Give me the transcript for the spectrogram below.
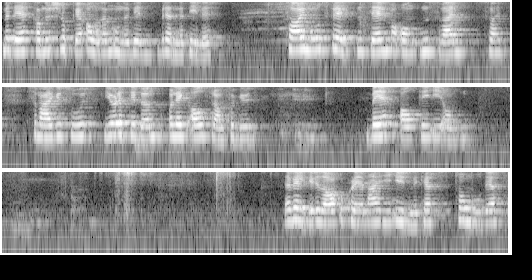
Med det kan dere slukke alle den onde brennende piler. Ta imot frelsens hjelm og åndens sverd, som er Guds ord. Gjør dette i bønn, og legg alt fram for Gud. Be alltid i ånden. Jeg velger i dag å kle meg i ydmykhet, tålmodighet,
